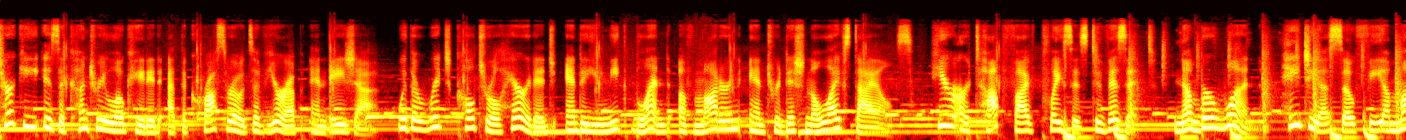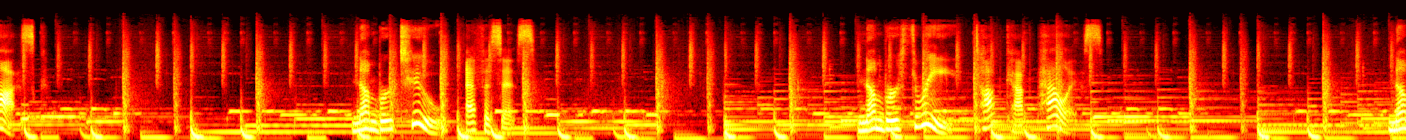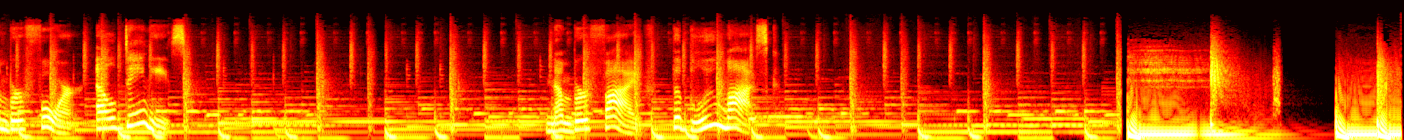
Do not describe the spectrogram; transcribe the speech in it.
Turkey is a country located at the crossroads of Europe and Asia, with a rich cultural heritage and a unique blend of modern and traditional lifestyles. Here are top 5 places to visit. Number 1. Hagia Sophia Mosque. Number 2. Ephesus. Number 3. Topkapi Palace. Number 4. El Danis. Number 5. The Blue Mosque.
